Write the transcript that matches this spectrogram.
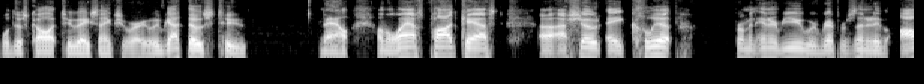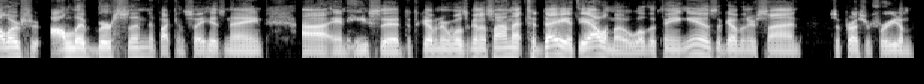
we'll just call it 2A Sanctuary. We've got those two. Now, on the last podcast, uh, I showed a clip from an interview with Representative Oliverson, if I can say his name, uh, and he said that the governor was going to sign that today at the Alamo. Well, the thing is, the governor signed suppressor freedom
